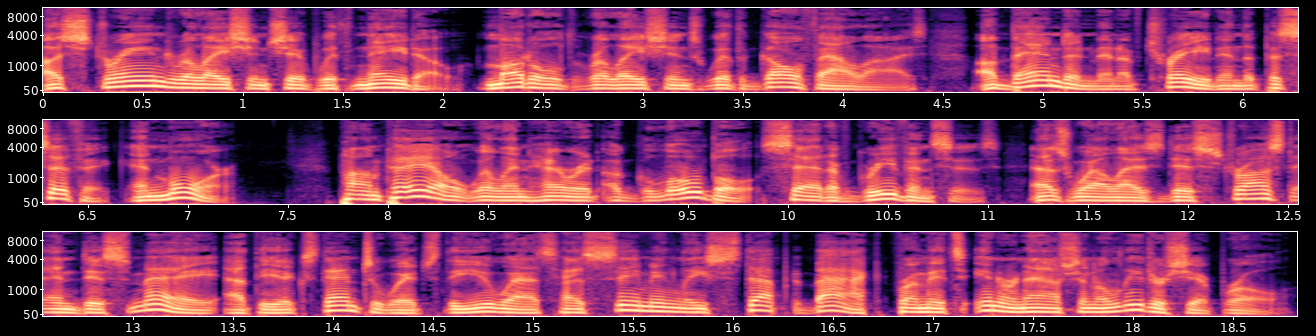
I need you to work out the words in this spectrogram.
a strained relationship with NATO, muddled relations with Gulf allies, abandonment of trade in the Pacific, and more. Pompeo will inherit a global set of grievances, as well as distrust and dismay at the extent to which the U.S. has seemingly stepped back from its international leadership role.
